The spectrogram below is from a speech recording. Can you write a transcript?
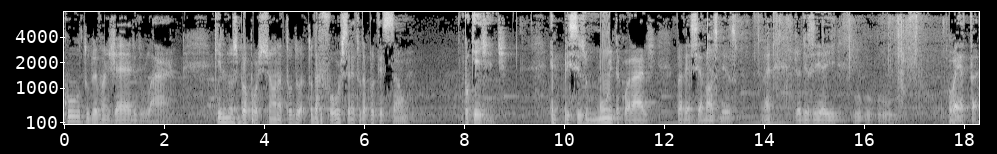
culto do Evangelho do lar, que ele nos proporciona todo, toda a força, né, toda a proteção. Porque, gente, é preciso muita coragem para vencer a nós mesmos. Né? Já dizia aí o, o, o poeta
